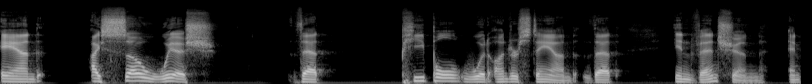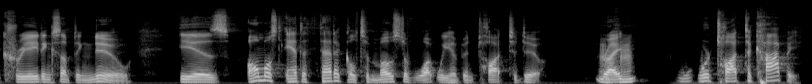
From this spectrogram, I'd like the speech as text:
And I so wish that people would understand that invention and creating something new is almost antithetical to most of what we have been taught to do, right? Mm-hmm. We're taught to copy.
